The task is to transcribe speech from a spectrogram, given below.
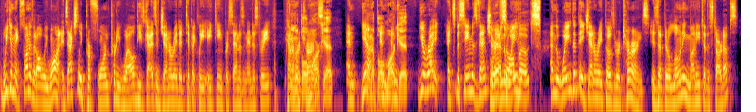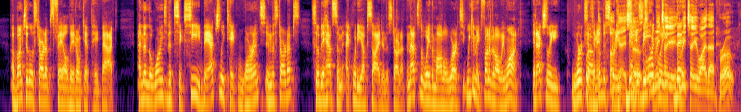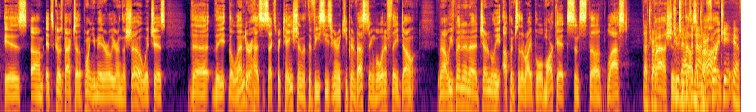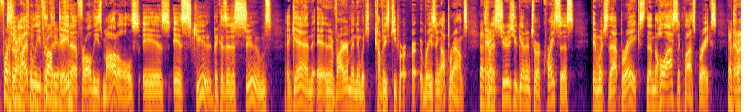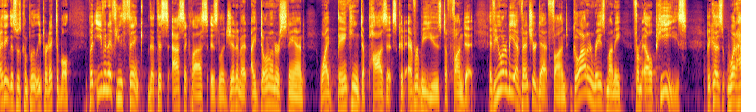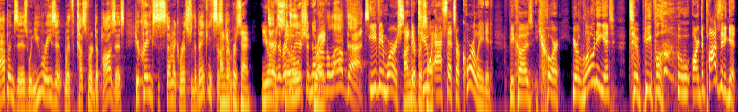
we can make fun of it all we want. It's actually performed pretty well. These guys have generated typically eighteen percent as an industry kind In of a bull market. And yeah, In a bull and- and market. you're right. It's the same as venture, Lifts and the all way that- boats. and the way that they generate those returns is that they're loaning money to the startups. A bunch of those startups fail, they don't get paid back. And then the ones that succeed, they actually take warrants in the startups. So they have some equity upside in the startup. And that's the way the model works. We can make fun of it all we want. It actually works as an the- industry. Okay, And so let me tell you. the- let me tell you why that broke. Is um, it goes back to the point you made earlier in the show, which is the the the lender has this expectation that the VCs are going to keep investing. Well, what if they don't? Now we've been in a generally up and to the right bull market since the last That's right. crash in 2009, 2009. 14, yeah, 14 so years, I believe that the years, data yeah. for all these models is is skewed because it assumes again an environment in which companies keep uh, raising up rounds. That's and right. as soon as you get into a crisis in which that breaks, then the whole asset class breaks. That's and right. I think this was completely predictable. But even if you think that this asset class is legitimate, I don't understand why banking deposits could ever be used to fund it. If you want to be a venture debt fund, go out and raise money from LPs. Because what happens is when you raise it with customer deposits, you're creating systemic risk for the banking system. Hundred percent. You are And the so regulator should never right. have allowed that. Even worse, the 100%. two assets are correlated because you're you're loaning it to people who are depositing it.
